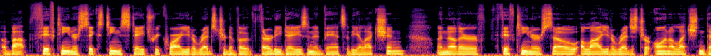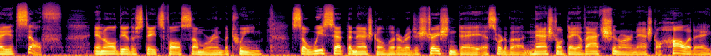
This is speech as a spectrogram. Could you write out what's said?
about 15 or 16 states require you to register to vote 30 days in advance of the election. Another 15 or so allow you to register on election day itself. And all the other states fall somewhere in between. So we set the National Voter Registration Day as sort of a national day of action or a national holiday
